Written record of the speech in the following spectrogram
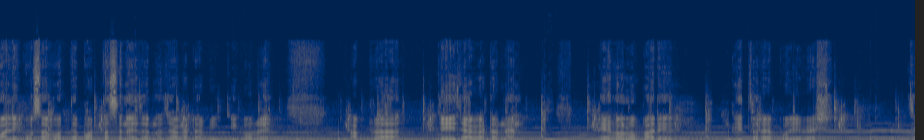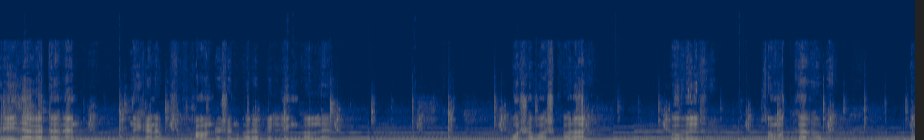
মালিক ওসা করতে পারতেছে না এই জন্য জায়গাটা বিক্রি করে আপনারা যেই জায়গাটা নেন, এ হলো বাড়ির ভিতরের পরিবেশ। যেই জায়গাটা নেন, এখানে ফাউন্ডেশন করে বিল্ডিং করলে বসবাস করা খুবই চমৎকার হবে। তো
